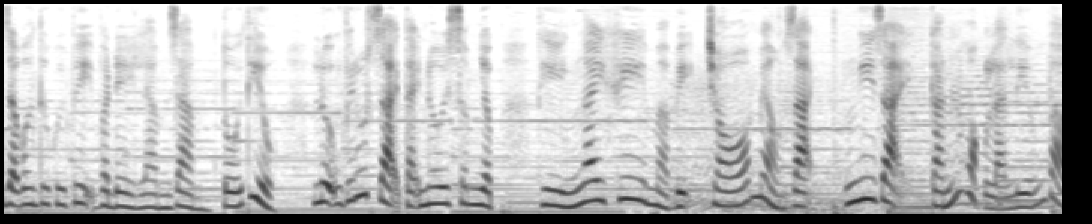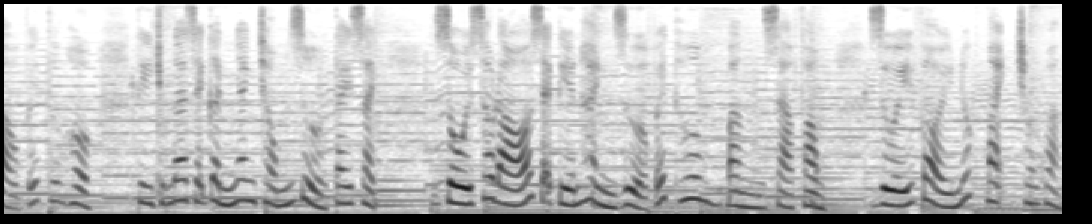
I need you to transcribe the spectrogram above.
Dạ vâng thưa quý vị và để làm giảm tối thiểu lượng virus dại tại nơi xâm nhập thì ngay khi mà bị chó mèo dại nghi dại cắn hoặc là liếm vào vết thương hở thì chúng ta sẽ cần nhanh chóng rửa tay sạch rồi sau đó sẽ tiến hành rửa vết thương bằng xà phòng dưới vòi nước mạnh trong khoảng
